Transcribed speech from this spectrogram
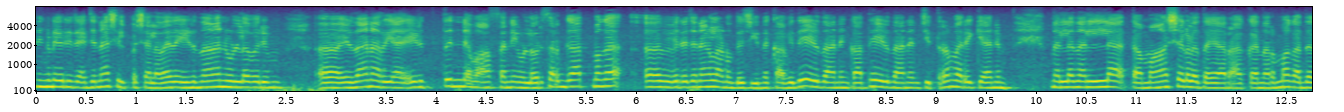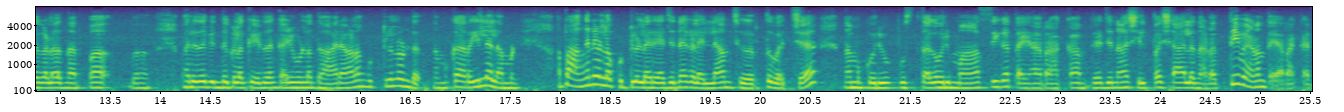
നിങ്ങളുടെ ഒരു രചനാ ശില്പശാല അതായത് എഴുതാനുള്ളവരും എഴുതാനറിയാ എഴുത്തിന്റെ വാസനയുള്ള ഒരു സർഗാത്മക രചനകളാണ് ഉദ്ദേശിക്കുന്നത്. കവിത എഴുതാനും കഥ എഴുതാനും ചിത്രം വരയ്ക്കാനും നല്ല നല്ല തമാശകൾ തയ്യാറാക്കാൻ നർമ്മകഥകൾ നർമ്മ ഫലിത ബിന്ദുക്കളൊക്കെ എഴുതാൻ കഴിവുള്ള ധാരാളം കുട്ടികളുണ്ട്. നമുക്കറിയില്ല നമ്മൾ. അപ്പോൾ അങ്ങനെയുള്ള കുട്ടികളുടെ രചനകളെല്ലാം ചേർത്ത് വെച്ച് നമുക്കൊരു പുസ്തകം ഒരു മാസിക തയ്യാറാക്കാം. രചനാ ശില്പശാല നടത്തി വേണം തയ്യാറാക്കാൻ.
